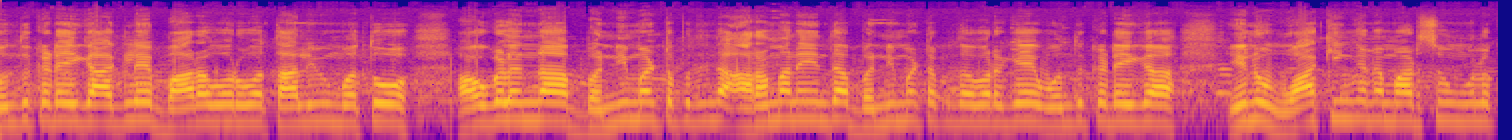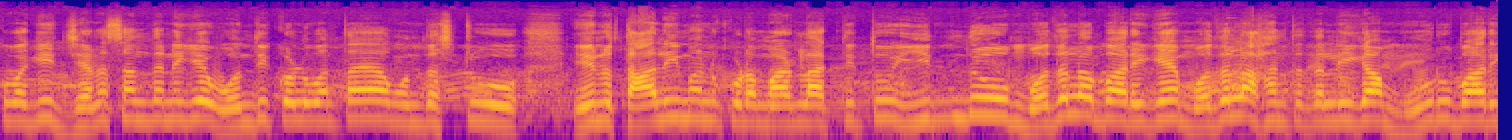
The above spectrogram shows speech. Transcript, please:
ಒಂದು ಕಡೆ ಈಗಾಗಲೇ ಭಾರ ಹೊರುವ ತಾಲೀಮು ಮತ್ತು ಅವುಗಳನ್ನು ಬನ್ನಿ ಮಂಟಪದಿಂದ ಅರಮನೆಯಿಂದ ಬನ್ನಿ ಮಂಟಪದವರೆಗೆ ಒಂದು ಕಡೆ ಈಗ ಏನು ವಾಕಿಂಗನ್ನು ಮಾಡಿಸುವ ಮೂಲಕವಾಗಿ ಜನಸಂದಣಿಗೆ ಹೊಂದಿಕೊಳ್ಳುವಂಥ ಒಂದಷ್ಟು ಏನು ತಾಲೀಮನ್ನು ಕೂಡ ಮಾಡಲಾಗ್ತಿತ್ತು. ಇಂದು ಮೊದಲ ಬಾರಿಗೆ, ಮೊದಲ ಹಂತದಲ್ಲಿ ಈಗ ಮೂರು ಬಾರಿ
